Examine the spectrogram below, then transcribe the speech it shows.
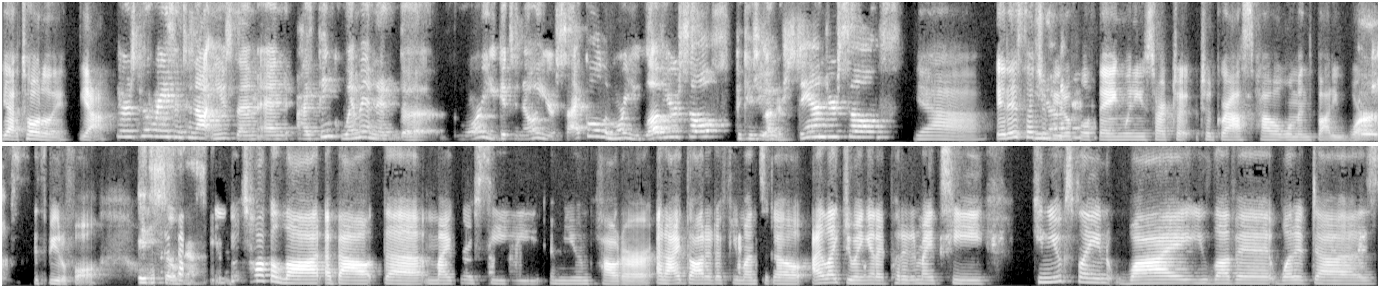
Yeah, totally. Yeah. There's no reason to not use them. And I think women, the more you get to know your cycle, the more you love yourself because you understand yourself. Yeah. It is such you a know? beautiful thing when you start to, to grasp how a woman's body works. It's beautiful. It's so fascinating. You talk a lot about the micro C immune powder, and I got it a few months ago. I like doing it. I put it in my tea. Can you explain why you love it, what it does?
